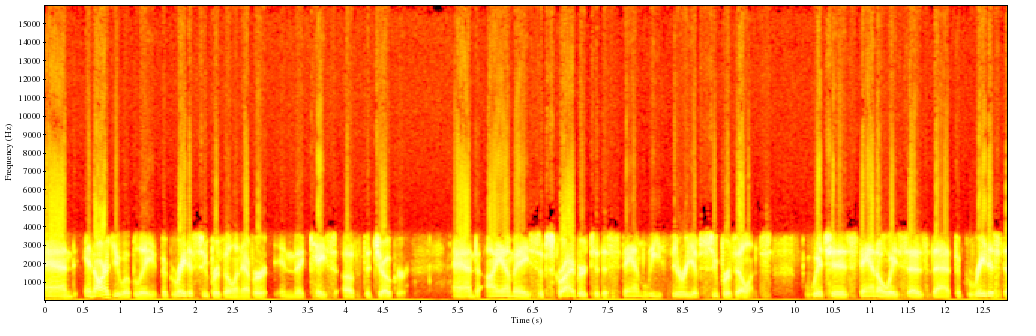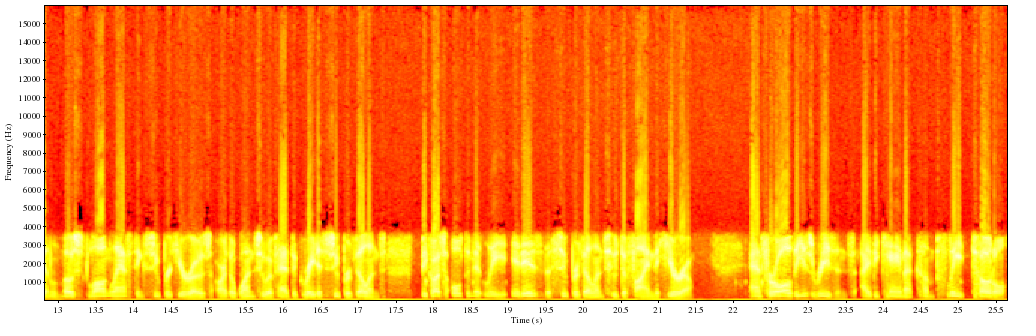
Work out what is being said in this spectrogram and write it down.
and inarguably the greatest supervillain ever in the case of the Joker. And I am a subscriber to the Stan Lee theory of supervillains which is Stan always says that the greatest and most long lasting superheroes are the ones who have had the greatest supervillains because ultimately it is the supervillains who define the hero. And for all these reasons, I became a complete, total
